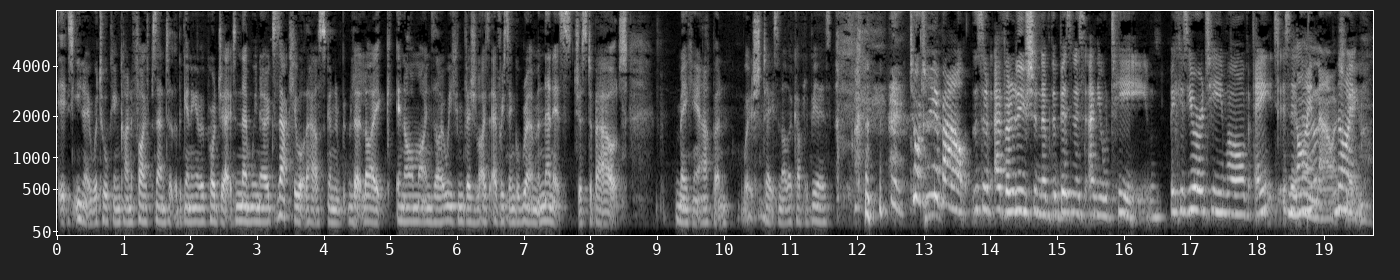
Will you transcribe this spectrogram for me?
it's you know we're talking kind of 5% at the beginning of a project and then we know exactly what the house is going to look like in our mind's eye we can visualize every single room and then it's just about making it happen which mm. takes another couple of years Talk to me about the sort of evolution of the business and your team because you're a team of eight, is it Nine now, actually. Nine.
